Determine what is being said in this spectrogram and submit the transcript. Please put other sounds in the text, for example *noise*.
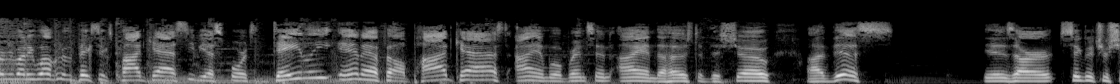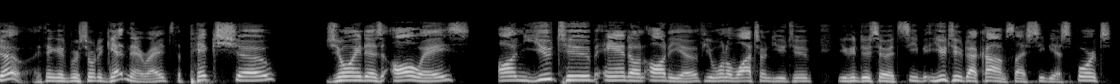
Everybody? Welcome to the Pick Six Podcast, CBS Sports Daily NFL Podcast. I am Will Brinson. I am the host of this show. Uh, this is our signature show. I think we're sort of getting there, right? It's the Pick Show, joined as always on YouTube and on audio. If you want to watch on YouTube, you can do so at CB, youtube.com slash CBS Sports.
